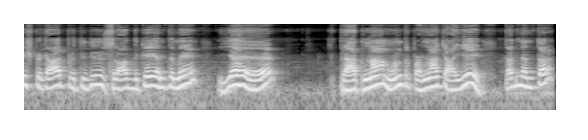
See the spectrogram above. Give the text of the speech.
इस प्रकार प्रतिदिन श्राद्ध के अंत में यह प्रार्थना मंत्र पढ़ना चाहिए। तदनंतर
